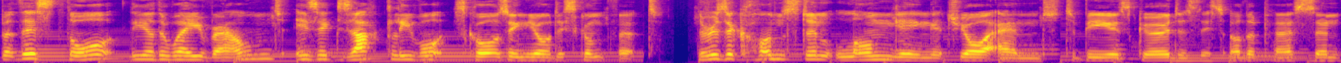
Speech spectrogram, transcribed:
but this thought the other way round is exactly what's causing your discomfort. There is a constant longing at your end to be as good as this other person,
